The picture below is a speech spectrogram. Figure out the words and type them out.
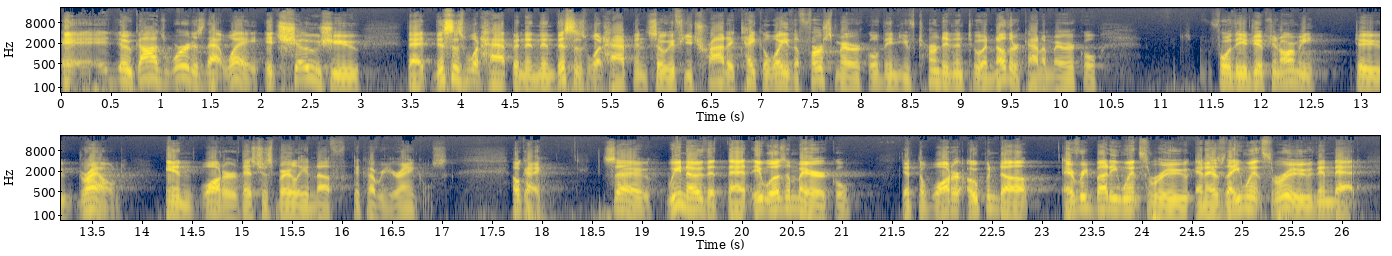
eh, you know, God's word is that way. It shows you that this is what happened and then this is what happened. So if you try to take away the first miracle, then you've turned it into another kind of miracle for the Egyptian army to drown in water that's just barely enough to cover your ankles. Okay, so we know that, that it was a miracle, that the water opened up, everybody went through, and as they went through, then that,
